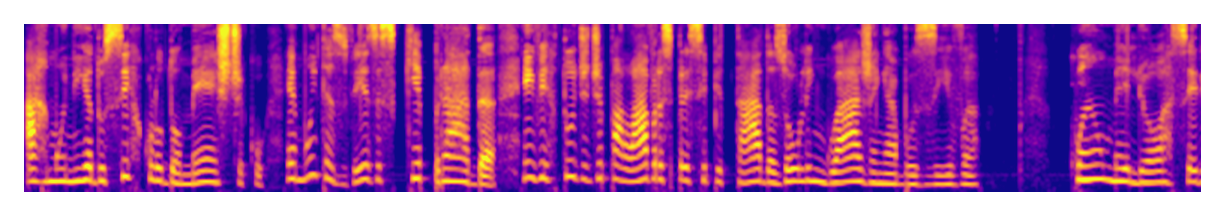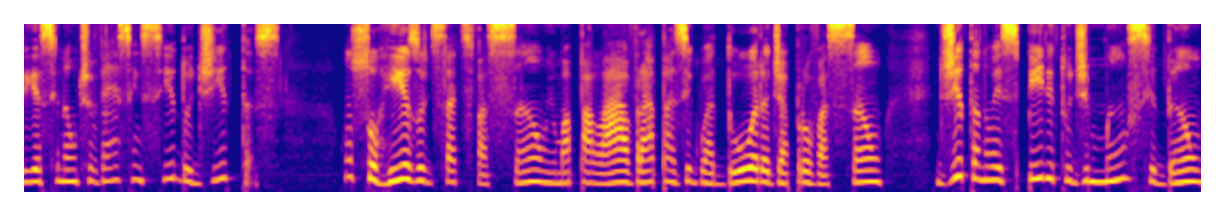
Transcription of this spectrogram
A harmonia do círculo doméstico é muitas vezes quebrada em virtude de palavras precipitadas ou linguagem abusiva. Quão melhor seria se não tivessem sido ditas? Um sorriso de satisfação e uma palavra apaziguadora de aprovação, dita no espírito de mansidão,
